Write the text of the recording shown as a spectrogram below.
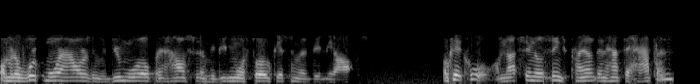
I'm going to work more hours. I'm going to do more open houses. I'm going to be more focused. I'm going to be in the office. Okay, cool. I'm not saying those things probably aren't going to have to happen,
